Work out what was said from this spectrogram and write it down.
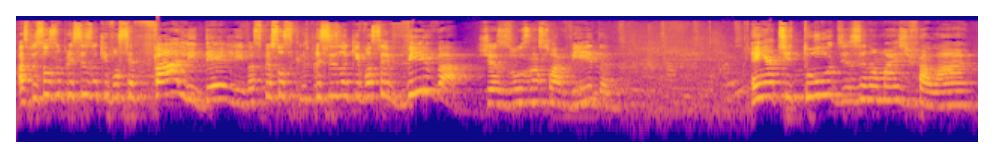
As pessoas não precisam que você fale dele. As pessoas precisam que você viva Jesus na sua vida. Em atitudes e não mais de falar.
